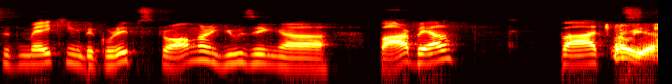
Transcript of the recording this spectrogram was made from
to making the grip stronger using a barbell. But oh yeah,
